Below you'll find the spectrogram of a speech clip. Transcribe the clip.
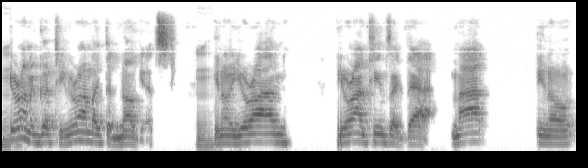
mm. you're on a good team. You're on like the Nuggets. Mm. You know, you're on you're on teams like that. Not you know,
